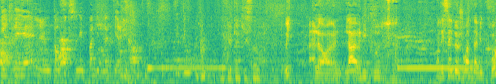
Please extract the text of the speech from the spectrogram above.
qui est réelle authentique, ce n'est pas déblatéré. C'est tout. Il y a quelqu'un qui sonne. Oui, alors euh, là, David Cruz. on essaye de joindre David Cruz.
